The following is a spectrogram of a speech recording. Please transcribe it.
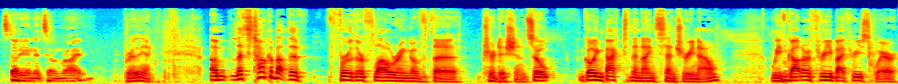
study in its own right. Brilliant. Um, let's talk about the further flowering of the tradition. So, going back to the ninth century now, we've got our three by three square.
